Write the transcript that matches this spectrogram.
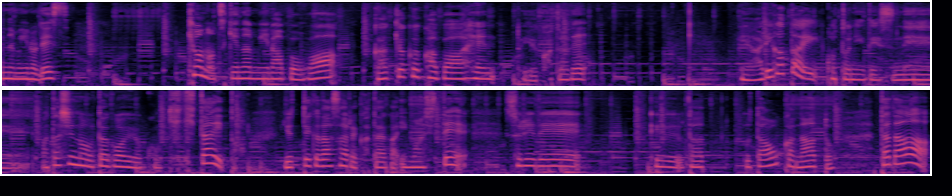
並みです。今日の月並みラボは楽曲カバー編ということでえありがたいことにですね私の歌声をこう聞きたいと言ってくださる方がいましてそれで、え歌歌おうかなと。ただ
